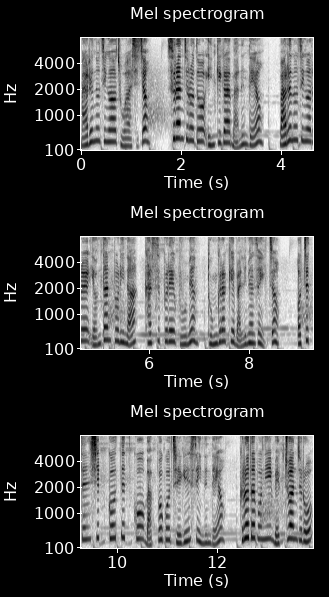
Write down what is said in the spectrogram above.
마른 오징어 좋아하시죠? 술안주로도 인기가 많은데요. 마른 오징어를 연탄불이나 가스불에 구우면 동그랗게 말리면서 익죠. 어쨌든 씹고 뜯고 맛보고 즐길 수 있는데요. 그러다 보니 맥주 안주로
